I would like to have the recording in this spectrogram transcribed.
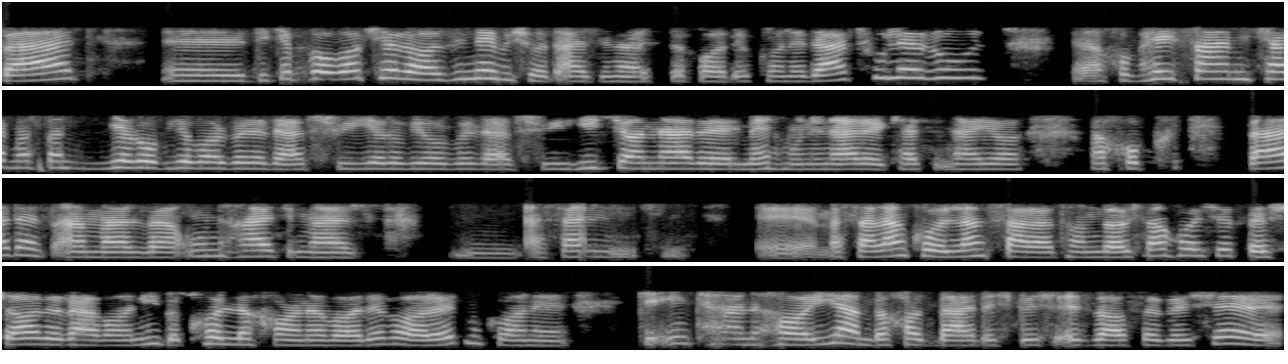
بعد دیگه بابا که راضی نمی‌شد از اینا استفاده کنه. در طول روز خب هی سعی می‌کرد مثلا یه رو یه بار بره دستشویی یه رو یه بار بره دستشویی. هیچ جا نره مهمونی نره کسی نیاد. و خب بعد از عمل و اون حجم از اصلا مثلا کلا سرطان داشتن خودش فشار روانی به کل خانواده وارد می‌کنه که این تنهایی هم بخواد بعدش بهش اضافه بشه.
